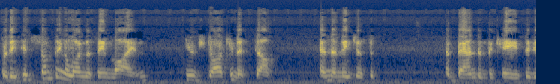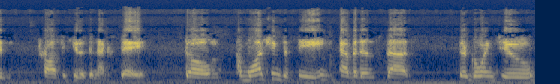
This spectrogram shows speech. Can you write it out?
where they did something along the same lines, huge document dump, and then they just abandoned the case. They didn't prosecute it the next day. So I'm watching to see evidence that they're going to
